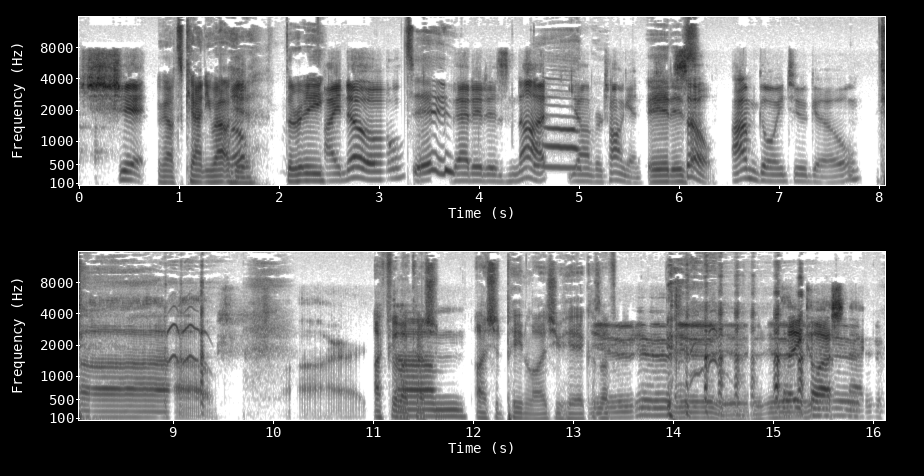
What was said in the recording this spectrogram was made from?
shit. I'm going to have to count you out Well, here. Three, I know two. that it is not. Jan Vertonghen. It is- So I'm going to go. Uh, Clark. I feel like I should Um, I should penalise you here because I've Play Kalashnak.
